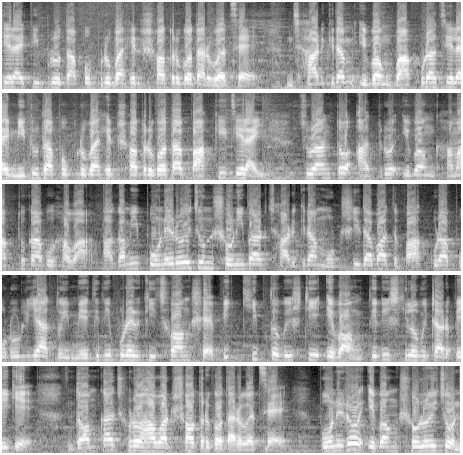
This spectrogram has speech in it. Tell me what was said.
জেলায় তীব্র তাপপ্রবাহের সতর্কতা রয়েছে। ঝাড়গ্রাম এবং বাঁকুড়া জেলায় মৃদু তাপপ্রবাহের সতর্কতা বাকি জেলায় চূড়ান্ত আর্দ্র এবং ঘামাক্তক আবহাওয়া। আগামী পনেরোই জুন শনিবার ঝাড়গ্রাম, মুর্শিদাবাদ, বাঁকুড়া, পুরুলিয়া দুই মেদিনীপুরের কিছু অংশে বিক্ষিপ্ত বৃষ্টি এবং তিরিশ কিলোমিটার বেগে দমকা ঝোড়ো হাওয়ার সতর্কতা রয়েছে। পনেরো এবং ষোলোই জুন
